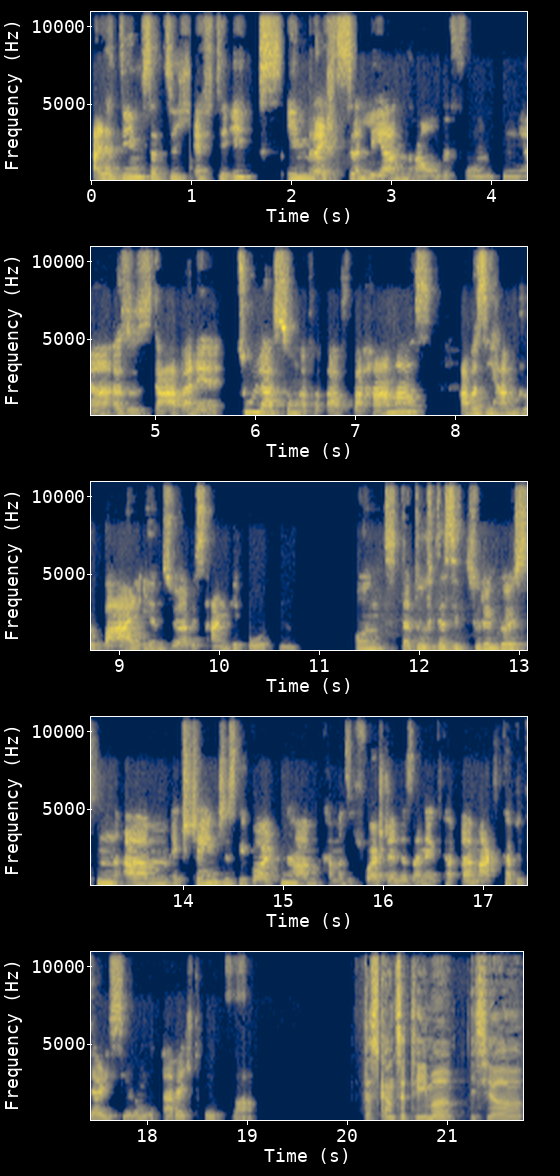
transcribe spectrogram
Allerdings hat sich FTX im rechtsleeren Raum befunden. Ja? Also es gab eine Zulassung auf, auf Bahamas, aber sie haben global ihren Service angeboten. Und dadurch, dass sie zu den größten ähm, Exchanges gegolten haben, kann man sich vorstellen, dass eine äh, Marktkapitalisierung recht hoch war. Das ganze Thema ist ja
